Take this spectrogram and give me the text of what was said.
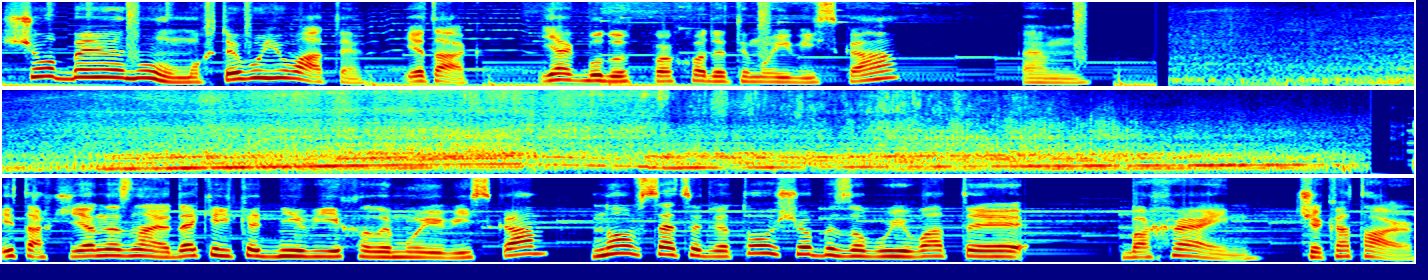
Щоб ну, могти воювати. І так, як будуть проходити мої війська? Ем, І так, я не знаю, декілька днів їхали мої війська, але все це для того, щоб завоювати Бахрейн, чи Катар,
